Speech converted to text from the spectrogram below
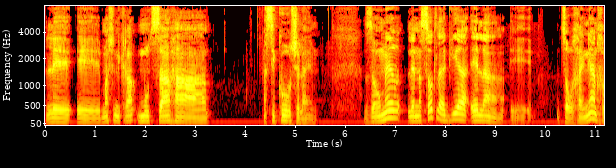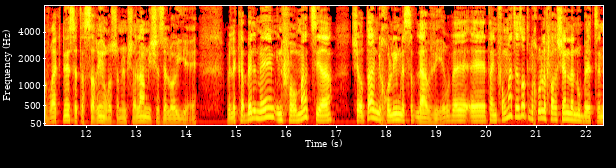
למה שנקרא מוצא הסיקור שלהם. זה אומר לנסות להגיע אל ה... לצורך העניין, חברי הכנסת, השרים, ראש הממשלה, מי שזה לא יהיה, ולקבל מהם אינפורמציה שאותה הם יכולים להעביר, ואת האינפורמציה הזאת הם יוכלו לפרשן לנו בעצם.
